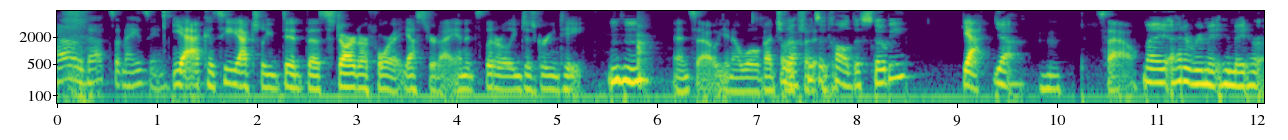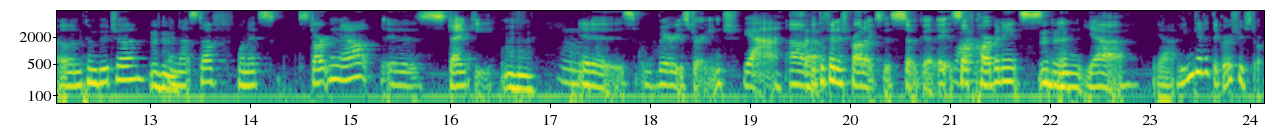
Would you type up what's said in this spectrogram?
Oh, that's amazing. Yeah, because he actually did the starter for it yesterday, and it's literally just green tea. Mm-hmm. And so, you know, we'll eventually. Oh eventually gosh, put what's it. it called? The SCOBY? Yeah. Yeah. So, My I had a roommate who made her own kombucha, Mhm. and that stuff when it's starting out is stanky. mhm. It is very strange. yeah. Um, so, But the finished product is so good. It Wow. self carbonates, Mhm. and yeah, yeah, you can get it at the grocery store.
